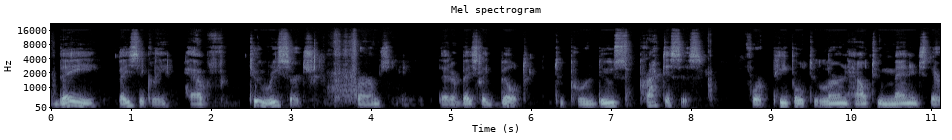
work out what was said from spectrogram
they basically have two research firms that are basically built to produce practices for people to learn how to manage their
